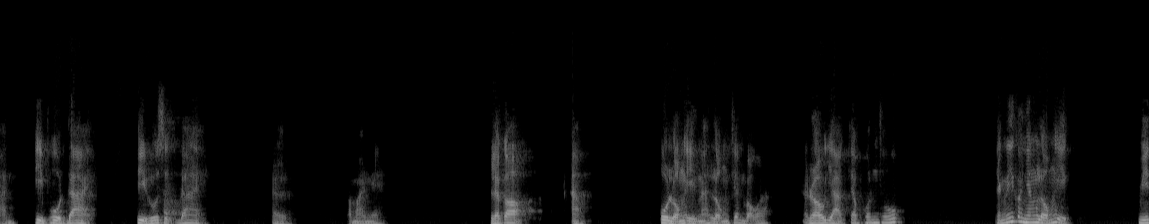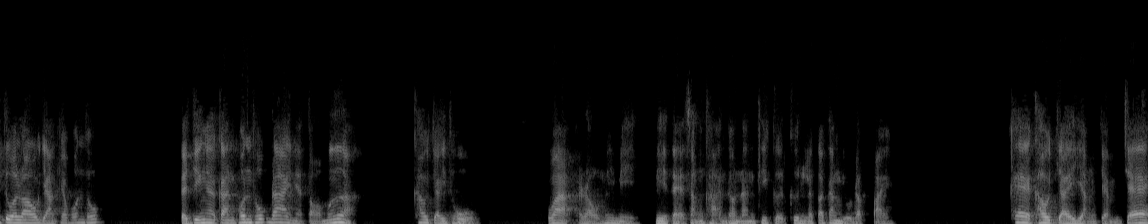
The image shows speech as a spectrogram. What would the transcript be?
ารที่พูดได้ ที่รู้สึกได้ เออ ประมาณนี้ แล้วก็อ้าวผู้หลงอีกนะหลงเช่นบอกว่า เราอยากจะพ้นทุกข์อย่างนี้ก็ยังหลงอีก มีตัวเราอยากจะพ้นทุกข์ แต่จริงอาการพ้นทุกข์ได้เนี่ยต่อเมื่อเข้าใจถูกว่าเราไม่มีมีแต่สังขารเท่านั้นที่เกิดขึ้นแล้วก็ตั้งอยู่ดับไป แค่เข้าใจอย่างแจ่มแจ้ง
